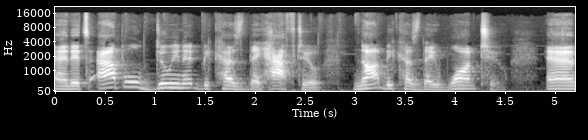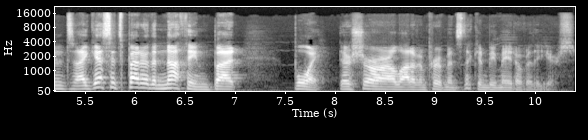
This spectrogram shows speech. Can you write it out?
and it's Apple doing it because they have to, not because they want to. And I guess it's better than nothing, but boy, there sure are a lot of improvements that can be made over the years.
